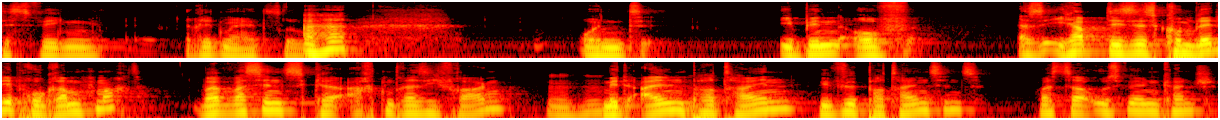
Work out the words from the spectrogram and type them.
Deswegen reden wir jetzt drüber. Aha. Und ich bin auf, also ich habe dieses komplette Programm gemacht. Wa- Was sind es? 38 Fragen? Mhm. Mit allen Parteien. Wie viele Parteien sind es, was du da auswählen kannst?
